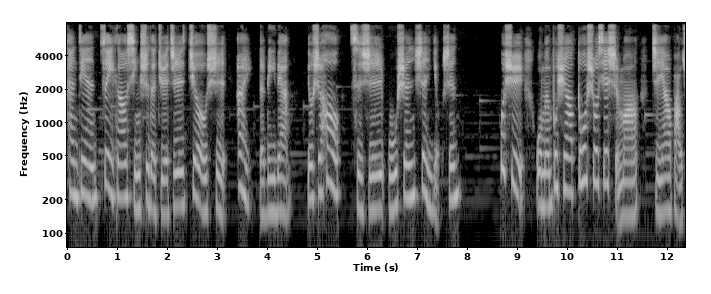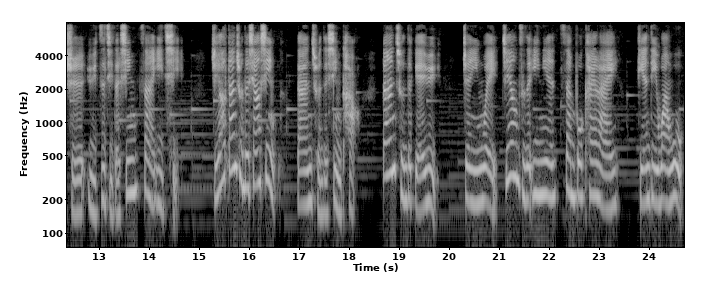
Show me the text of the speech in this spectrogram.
看见最高形式的觉知就是爱的力量。有时候，此时无声胜有声。或许我们不需要多说些什么，只要保持与自己的心在一起，只要单纯的相信，单纯的信靠，单纯的给予。正因为这样子的意念散播开来，天地万物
